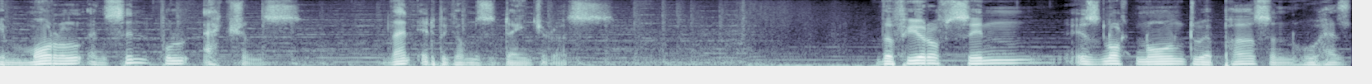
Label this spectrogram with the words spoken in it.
immoral and sinful actions, then it becomes dangerous. The fear of sin is not known to a person who has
